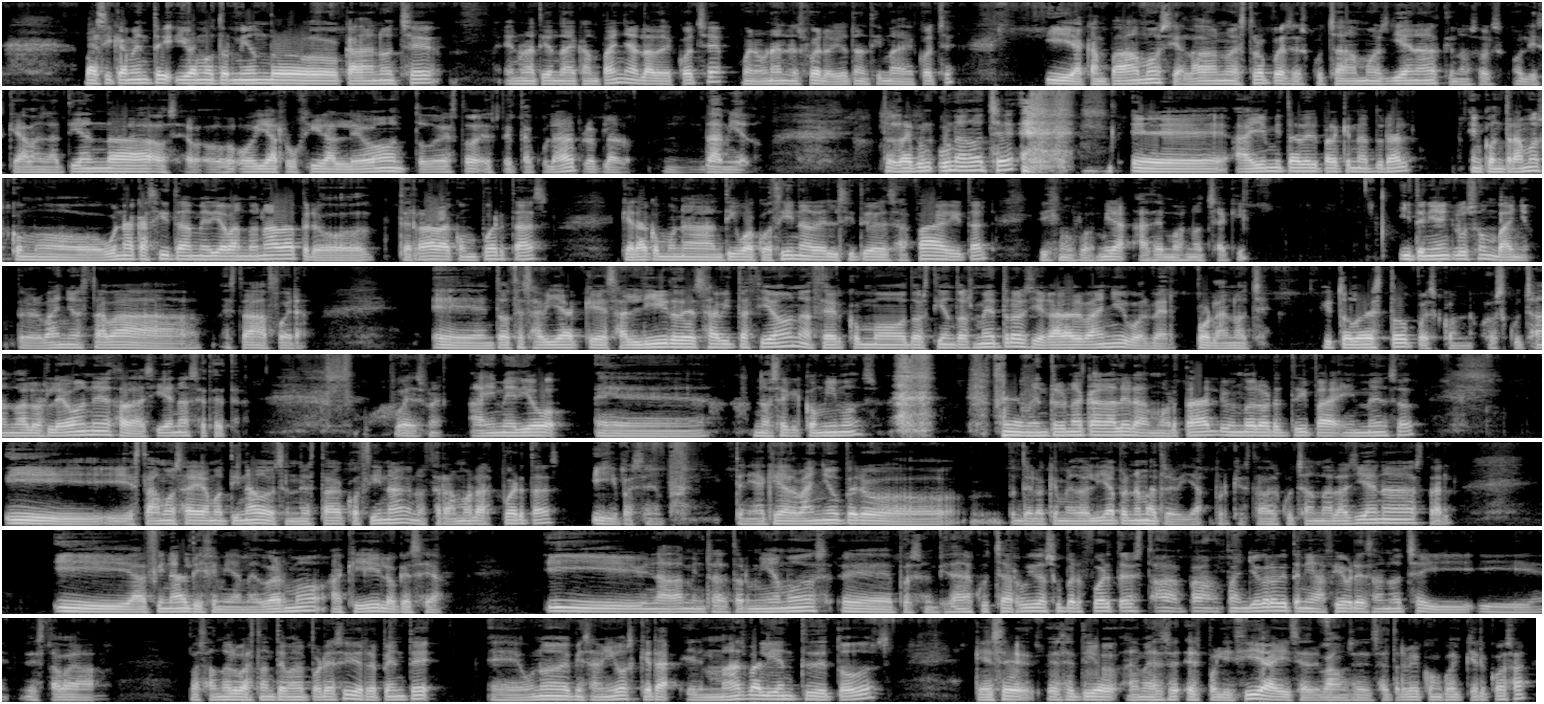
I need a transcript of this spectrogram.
básicamente íbamos durmiendo cada noche en una tienda de campaña al lado del coche, bueno, una en el suelo y otra encima del coche, y acampábamos y al lado nuestro pues escuchábamos llenas que nos olisqueaban la tienda, o sea, oía rugir al león, todo esto espectacular, pero claro, da miedo. Entonces, una noche, eh, ahí en mitad del parque natural, encontramos como una casita medio abandonada, pero cerrada con puertas, que era como una antigua cocina del sitio de safari y tal. Y dijimos, pues mira, hacemos noche aquí. Y tenía incluso un baño, pero el baño estaba, estaba afuera. Eh, entonces había que salir de esa habitación, hacer como 200 metros, llegar al baño y volver por la noche. Y todo esto, pues, escuchando a los leones, a las hienas, etcétera. Pues bueno, ahí medio, eh, no sé qué comimos, me entró una cagalera mortal y un dolor de tripa inmenso. Y, estábamos ahí amotinados en esta cocina, nos cerramos las puertas y pues, eh, tenía que ir al baño, pero de lo que me dolía, pero no me atrevía, porque estaba escuchando a las hienas, tal. Y al final dije, mira, me duermo aquí, lo que sea. Y nada, mientras dormíamos, eh, pues empiezan a escuchar ruidos súper fuertes. Yo creo que tenía fiebre esa noche y, estaba pasándolo bastante mal por eso. Y de repente, eh, uno de mis amigos, que era el más valiente de todos, que ese, ese tío además es, policía y se, vamos, se atreve con cualquier cosa,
